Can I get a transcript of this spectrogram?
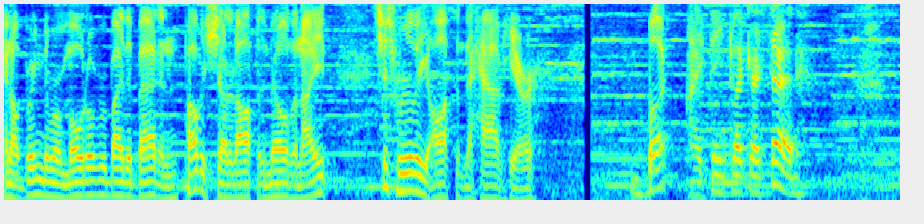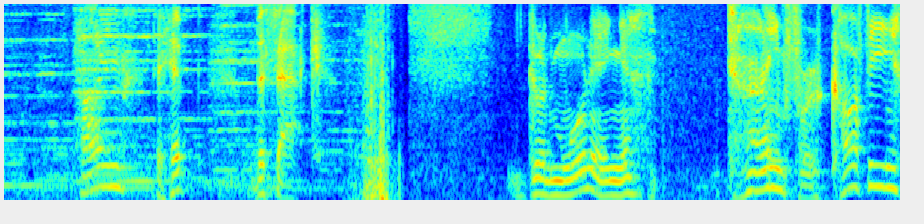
and I'll bring the remote over by the bed and probably shut it off in the middle of the night. It's just really awesome to have here. But I think like I said, it's time to hit the sack. Good morning. Time for coffee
